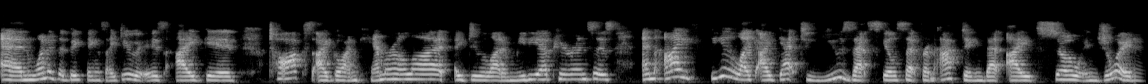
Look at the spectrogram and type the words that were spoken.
And one of the big things I do is I give talks, I go on camera a lot, I do a lot of media appearances, and I feel like I get to use that skill set from acting that I so enjoyed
